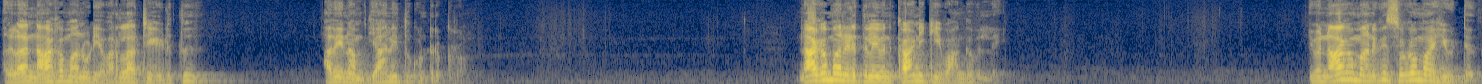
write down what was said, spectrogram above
அதெல்லாம் நாகமானுடைய வரலாற்றை எடுத்து அதை நாம் தியானித்து கொண்டிருக்கிறோம். நாகமானிடத்தில் இவன் காணிக்கை வாங்கவில்லை. இவன் நாகமானுக்கு சுகமாகிவிட்டது.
